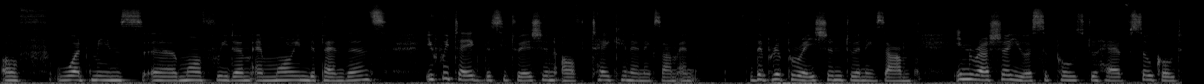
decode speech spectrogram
of what means uh, more freedom and more independence. If we take the situation of taking an exam and the preparation to an exam in Russia, you are supposed to have so-called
